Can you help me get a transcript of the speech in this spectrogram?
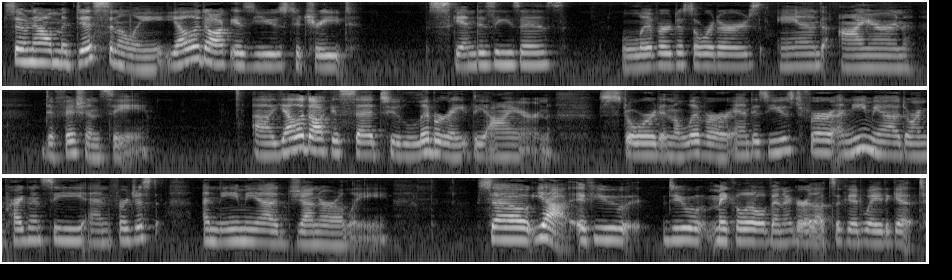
So now, medicinally, Yellow Dock is used to treat skin diseases, liver disorders, and iron deficiency. Uh, yellow dock is said to liberate the iron stored in the liver and is used for anemia during pregnancy and for just anemia generally. So, yeah, if you do make a little vinegar, that's a good way to get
